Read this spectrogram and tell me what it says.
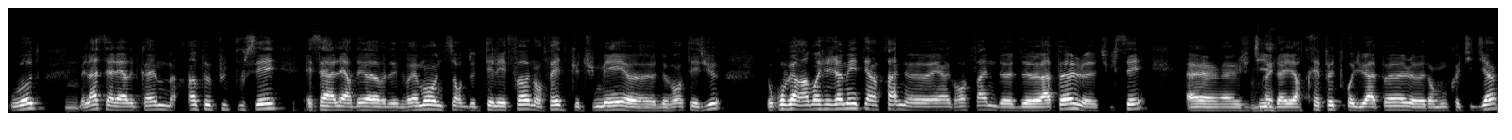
ou autre. Mmh. Mais là, ça a l'air d'être quand même un peu plus poussé et ça a l'air d'être vraiment une sorte de téléphone en fait que tu mets devant tes yeux. Donc on verra. Moi, j'ai jamais été un fan et un grand fan de, de Apple, tu le sais. Euh, J'utilise d'ailleurs très peu de produits Apple dans mon quotidien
